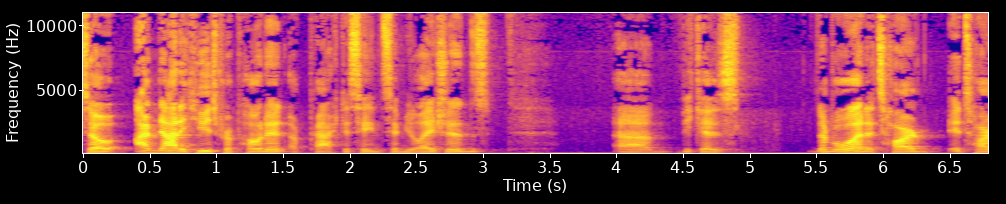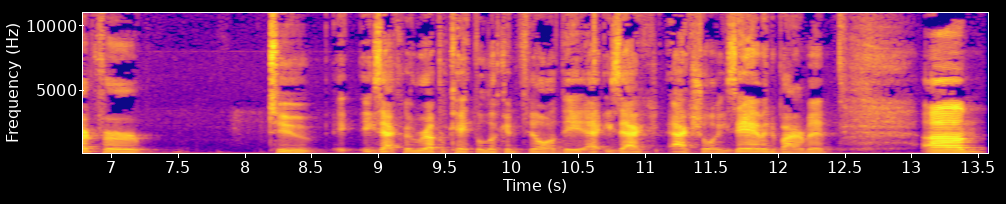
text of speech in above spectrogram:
so I'm not a huge proponent of practicing simulations um, because number one, it's hard. It's hard for to exactly replicate the look and feel of the exact actual exam environment. Um,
